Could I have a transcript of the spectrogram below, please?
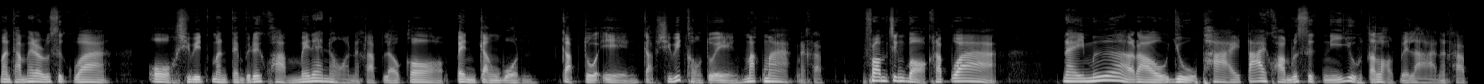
มันทำให้เรารู้สึกว่า โอ้ชีวิตมันเต็มไปด้วยความไม่แน่นอนนะครับ แล้วก็เป็นกังวลกับตัวเองกับชีวิตของตัวเองมาก ๆนะครับ ฟรอมจึงบอกครับว่า ในเมื่อเราอยู่ภายใต้ความรู้สึกนี้อยู่ตลอดเวลานะครับ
